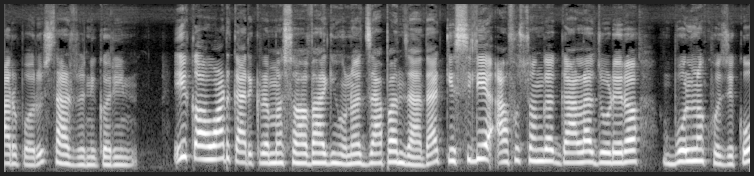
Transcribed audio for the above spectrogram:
आरोपहरू सार्वजनिक गरिन्। एक अवार्ड कार्यक्रममा सहभागी हुन जापान जाँदा केसीले आफूसँग गाला जोडेर बोल्न खोजेको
